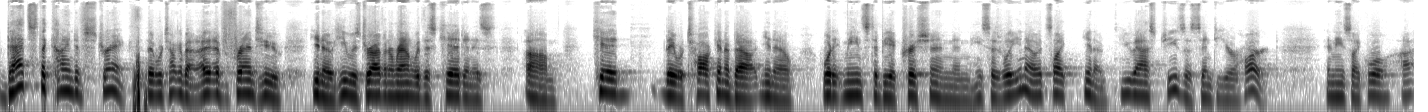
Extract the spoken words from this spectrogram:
that's the kind of strength that we're talking about. I have a friend who, you know, he was driving around with his kid, and his um, kid, they were talking about, you know, what it means to be a Christian. And he says, well, you know, it's like, you know, you ask Jesus into your heart. And he's like, well, I,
